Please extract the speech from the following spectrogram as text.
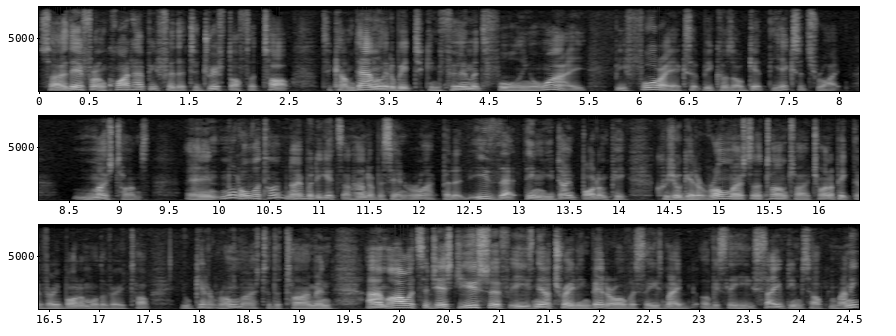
So therefore, I'm quite happy for that to drift off the top, to come down a little bit to confirm it's falling away before I exit because I'll get the exits right most times. And not all the time, nobody gets 100% right, but it is that thing you don't bottom pick because you'll get it wrong most of the time. So trying to pick the very bottom or the very top, you'll get it wrong most of the time. And um, I would suggest Yusuf, he's now trading better, obviously. He's made, obviously, he saved himself money.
